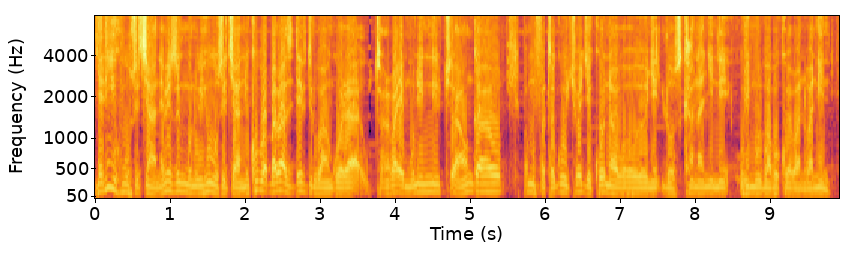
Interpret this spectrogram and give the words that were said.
yarihuse cyane ameze nk'umuntu wihuse cyane kuko baba bazi David Rubangura utarabaye munini aho ngaho bamufata gutyo bagiye kubona babonye Roskana nyine uri mu maboko y'abantu banini Mm,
